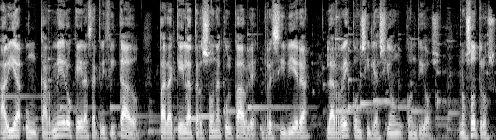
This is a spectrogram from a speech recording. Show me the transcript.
Había un carnero que era sacrificado para que la persona culpable recibiera la reconciliación con Dios. Nosotros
